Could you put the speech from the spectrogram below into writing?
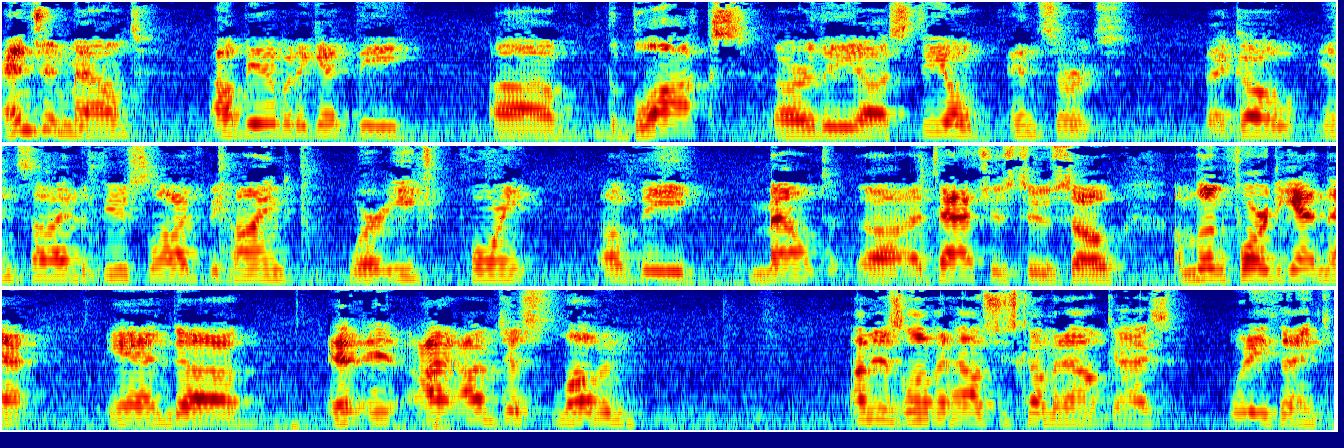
engine mount, I'll be able to get the the blocks or the steel inserts that go inside the fuselage behind where each point of the mount uh, attaches to. So I'm looking forward to getting that. And uh, it, it, I, am just loving, I'm just loving how she's coming out, guys. What do you think?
